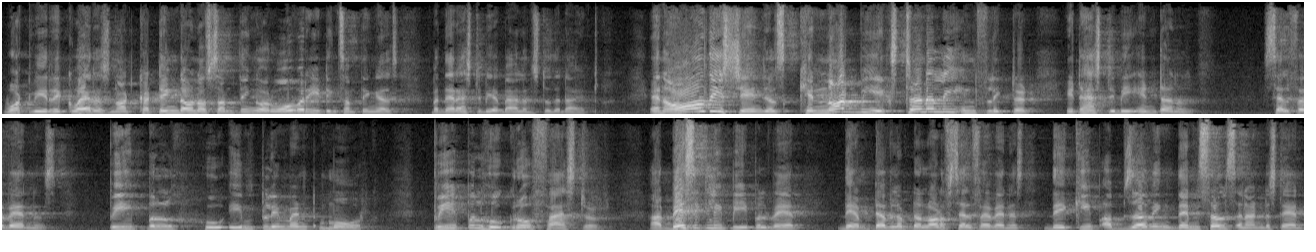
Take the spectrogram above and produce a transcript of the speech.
What we require is not cutting down of something or overeating something else, but there has to be a balance to the diet. And all these changes cannot be externally inflicted, it has to be internal. Self awareness. People who implement more, people who grow faster, are basically people where they have developed a lot of self awareness. They keep observing themselves and understand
